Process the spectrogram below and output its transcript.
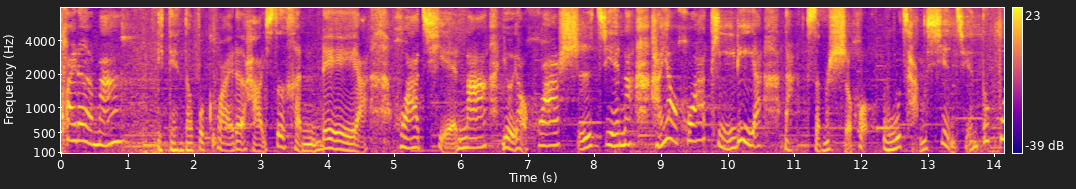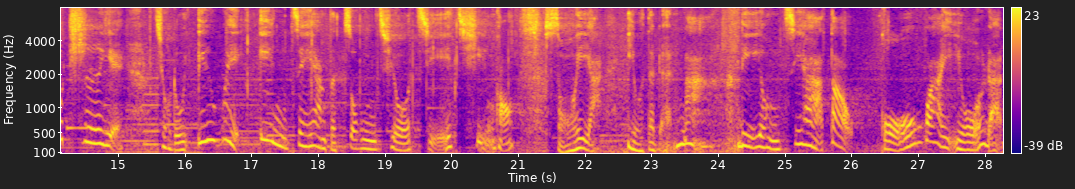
快乐吗？一点都不快乐，还是很累呀、花钱呐、又要花时间呐、还要花体力呀、那什么时候无常现前都不知耶？就如因为应这样的中秋节庆哦，所以啊，有的人呐、利用嫁到国外游览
